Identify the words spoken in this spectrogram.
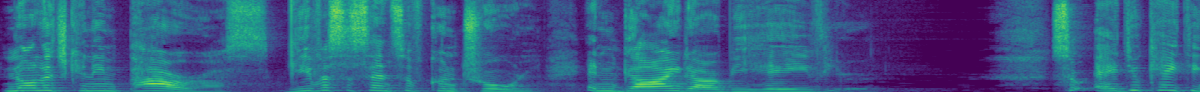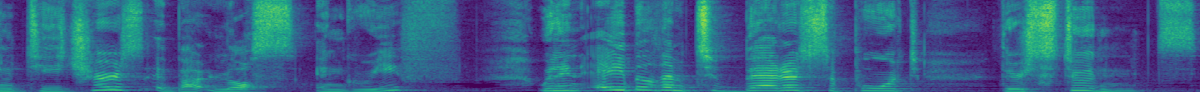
Knowledge can empower us, give us a sense of control, and guide our behavior. So, educating teachers about loss and grief will enable them to better support their students,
